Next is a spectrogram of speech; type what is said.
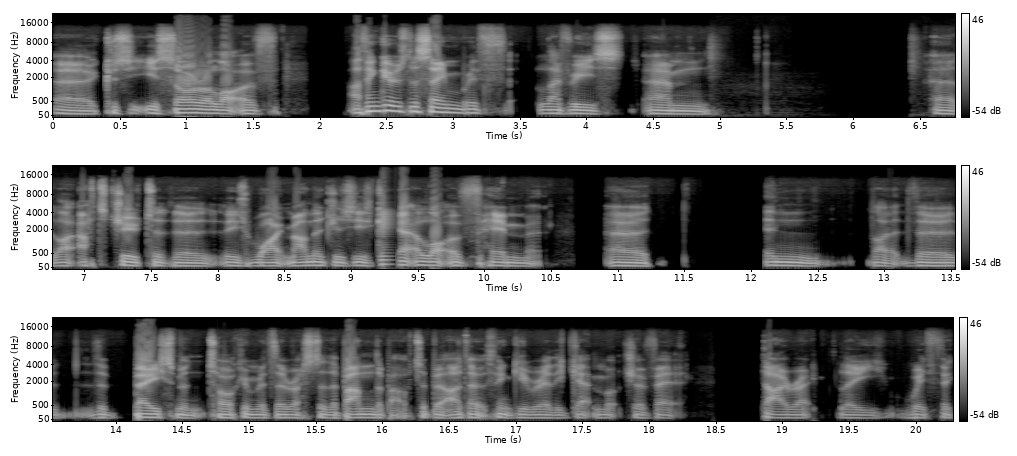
because uh, you saw a lot of. I think it was the same with Levee's um, uh, like attitude to the these white managers. You get a lot of him uh, in like the the basement talking with the rest of the band about it, but I don't think you really get much of it directly with the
